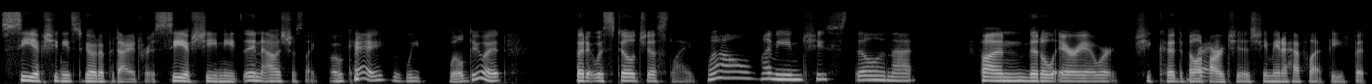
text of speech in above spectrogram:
See if she needs to go to a podiatrist. See if she needs. And I was just like, okay, we will do it. But it was still just like, well, I mean, she's still in that fun middle area where she could develop Right. arches. She may not have flat feet, but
